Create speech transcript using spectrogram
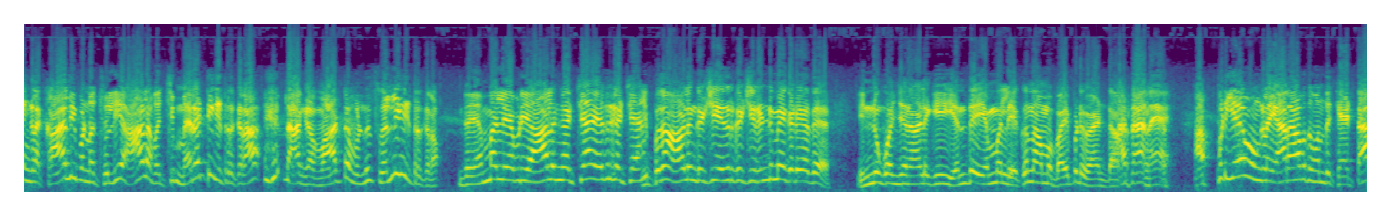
எங்களை காலி பண்ண சொல்லி ஆளை வச்சு மிரட்டிக்கிட்டு இருக்கிறா. நாங்க மாட்டோம்னு சொல்லிக்கிட்டு இருக்கிறோம். இந்த எம்எல்ஏ அப்படி ஆளுங்கட்சியா எதிர்கட்சியா? இப்பதான் ஆளுங்கட்சி எதிர்கட்சி ரெண்டுமே கிடையாது. இன்னும் கொஞ்ச நாளைக்கு எந்த எம்எல்ஏக்கும் நாம பயப்பட வேண்டாம். அதானே? அப்படியே உங்களை யாராவது வந்து கேட்டா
